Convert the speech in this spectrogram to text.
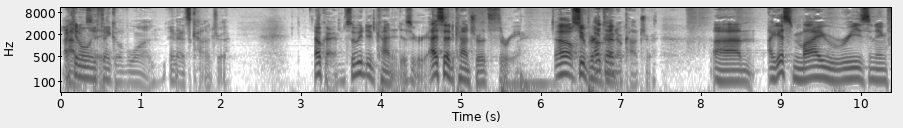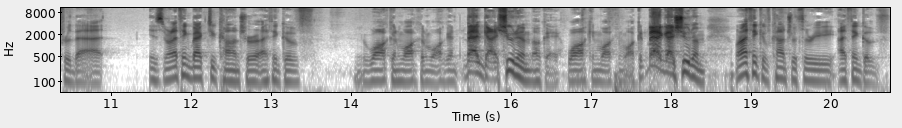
I I can only say- think of one, and that's Contra. Okay, so we did kind of disagree. I said Contra three. Oh, Super okay. Nintendo Contra. Um, I guess my reasoning for that is when I think back to Contra, I think of walking, walking, walking. Bad guy, shoot him. Okay, walking, walking, walking. Bad guy, shoot him. When I think of Contra 3, I think of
